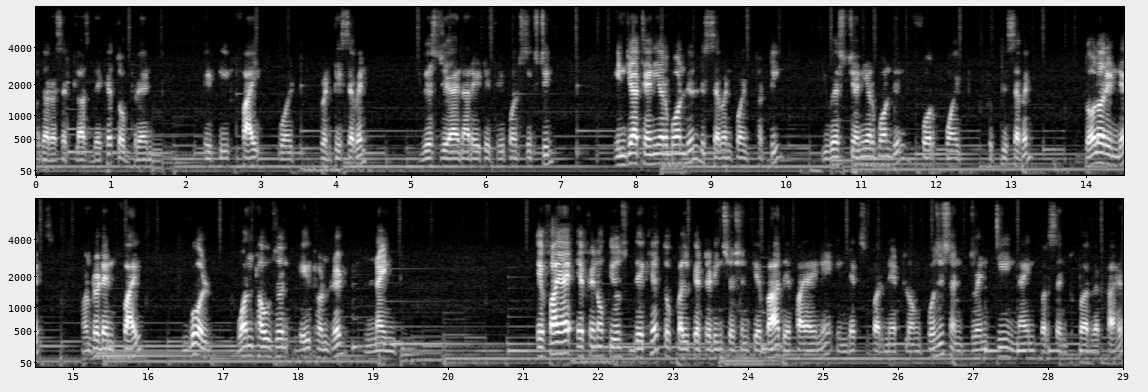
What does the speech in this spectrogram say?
अदर एसेट क्लास देखें तो Brent 85.27 USD INR 83.16, India 10 year bond yield 7.30, US 10 year bond yield 4.57, dollar index 105, gold 1890. F I I एफ़ क्यूज देखे तो कल के ट्रेडिंग सेशन के बाद आई ने इंडेक्स पर नेट लॉन्ग पोजीशन 29 परसेंट पर रखा है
